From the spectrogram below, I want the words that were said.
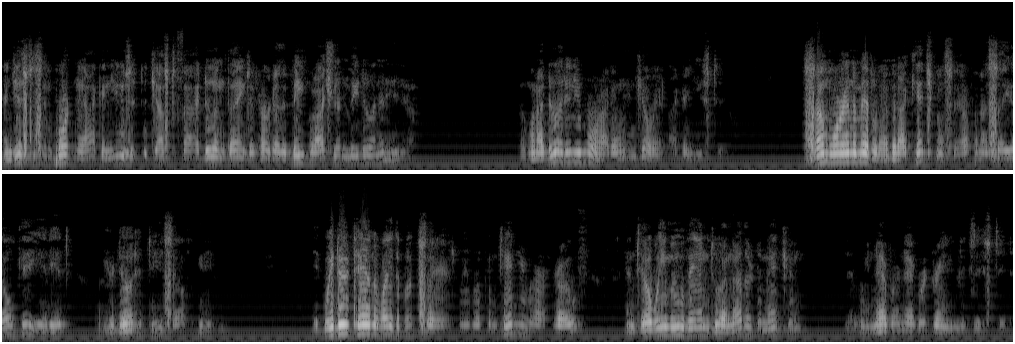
and just as importantly, I can use it to justify doing things that hurt other people I shouldn't be doing anyhow. But when I do it anymore, I don't enjoy it like I used to. Somewhere in the middle of it, I catch myself and I say, okay, idiot, you're doing it to yourself again. If we do ten the way the book says, we will continue our growth until we move into another dimension that we never, never dreamed existed.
